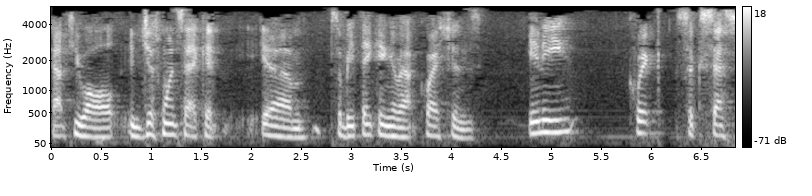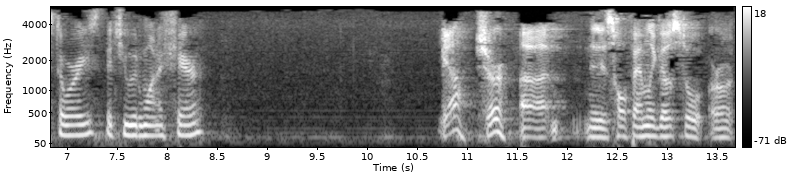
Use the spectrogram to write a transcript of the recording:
out to you all in just one second. Um, so be thinking about questions. Any quick success stories that you would want to share? Yeah, sure. Uh, his whole family goes to, or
